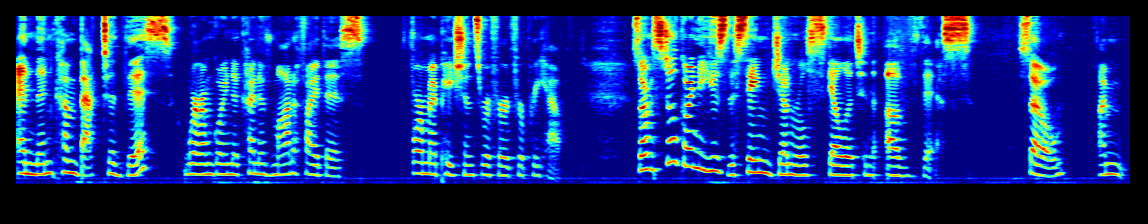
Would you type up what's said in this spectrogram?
and then come back to this where I'm going to kind of modify this for my patients referred for prehab. So I'm still going to use the same general skeleton of this. So I'm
